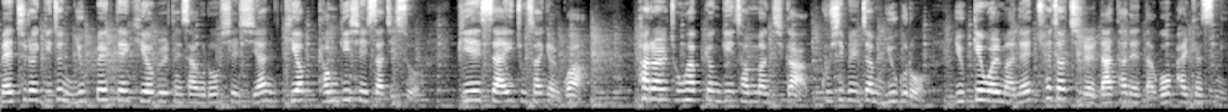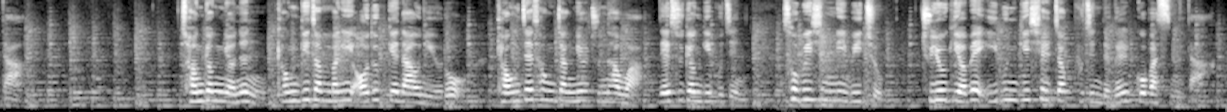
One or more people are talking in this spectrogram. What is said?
매출액 기준 600대 기업을 대상으로 실시한 기업 경기 실사 지수 BSI 조사 결과 8월 종합경기 전망치가 91.6으로 6개월 만에 최저치를 나타냈다고 밝혔습니다. 정경련은 경기 전망이 어둡게 나온 이유로 경제 성장률 둔화와 내수 경기 부진, 소비 심리 위축, 주요 기업의 2분기 실적 부진 등을 꼽았습니다.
